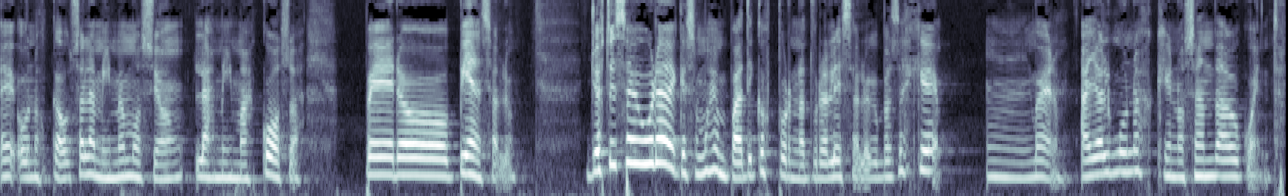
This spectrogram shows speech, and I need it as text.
eh, o nos causa la misma emoción las mismas cosas. Pero piénsalo. Yo estoy segura de que somos empáticos por naturaleza. Lo que pasa es que, bueno, hay algunos que no se han dado cuenta.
